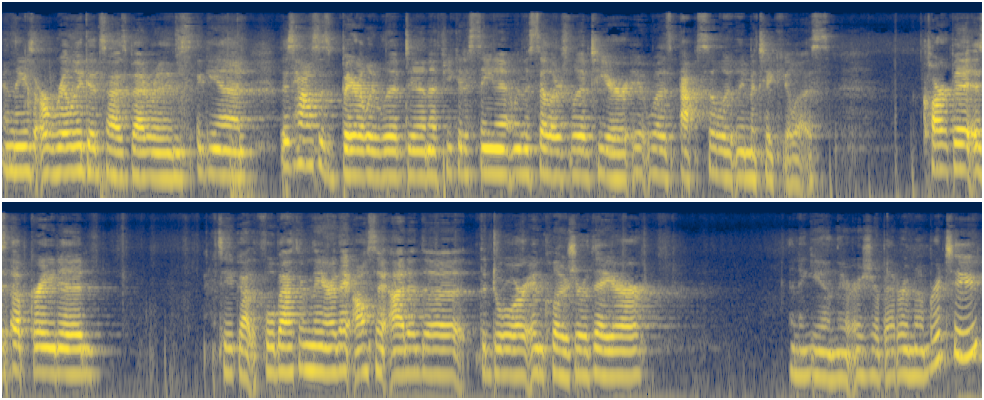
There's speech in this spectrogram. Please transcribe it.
And these are really good sized bedrooms. Again, this house is barely lived in. If you could have seen it when the sellers lived here, it was absolutely meticulous. Carpet is upgraded. So you've got the full bathroom there. They also added the, the door enclosure there. And again, there is your bedroom number two.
